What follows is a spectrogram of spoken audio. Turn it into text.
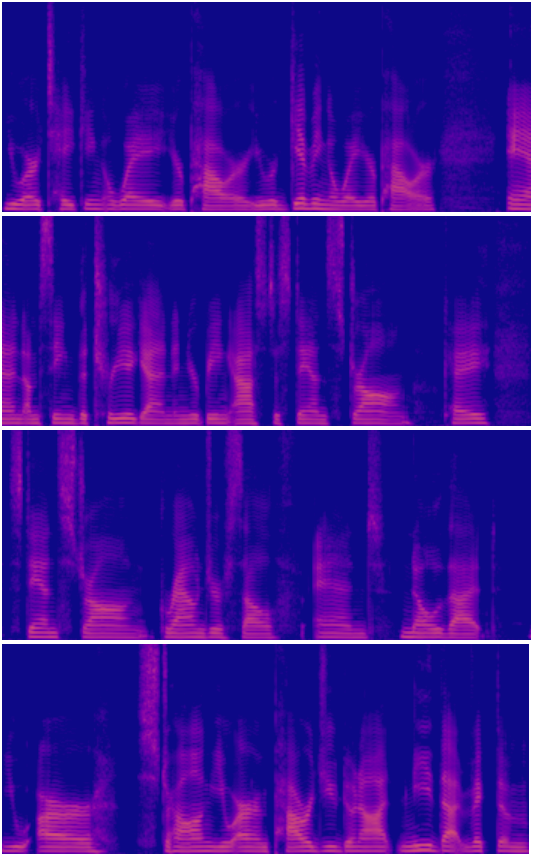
You are taking away your power. You are giving away your power. And I'm seeing the tree again, and you're being asked to stand strong. Okay. Stand strong, ground yourself, and know that you are strong. You are empowered. You do not need that victim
